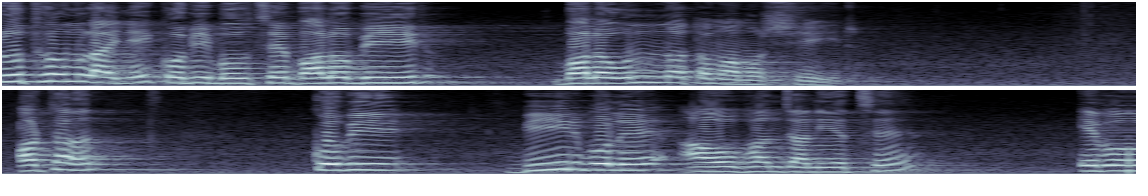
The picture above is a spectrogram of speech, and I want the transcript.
প্রথম লাইনে কবি বলছে, বলবীর, বল উন্নত মমশির অর্থাৎ কবি বীর বলে আহ্বান জানিয়েছে এবং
